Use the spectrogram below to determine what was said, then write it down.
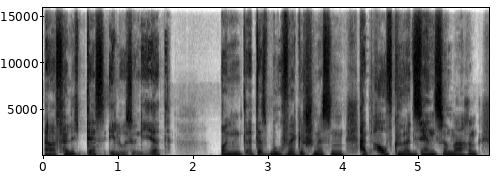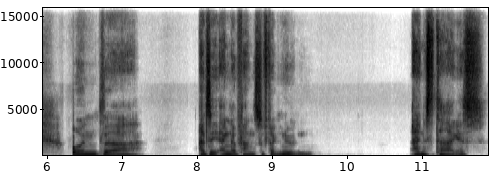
Er war völlig desillusioniert und hat das Buch weggeschmissen, hat aufgehört, Zen zu machen und äh, hat sich angefangen zu vergnügen. Eines Tages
